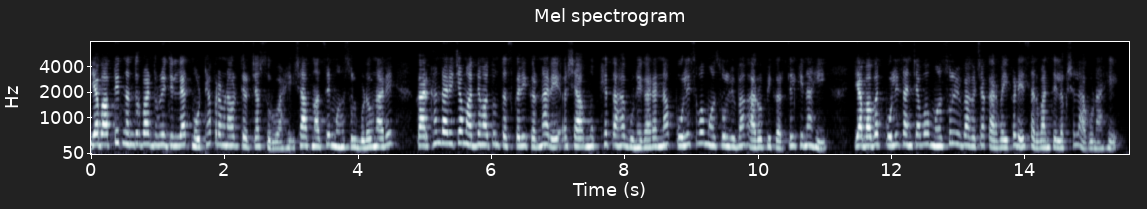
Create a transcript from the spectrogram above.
या बाबतीत नंदुरबार धुळे जिल्ह्यात मोठ्या प्रमाणावर चर्चा सुरू आहे. शासनाचे महसूल बुडवणारे कारखानदारीच्या माध्यमातून तस्करी करणारे अशा मुख्यतः गुन्हेगारांना पोलीस व महसूल विभाग आरोपी करतील की नाही? याबाबत पोलिसांच्या व महसूल विभागाच्या कारवाईकडे सर्वांचे लक्ष लागून आहे.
